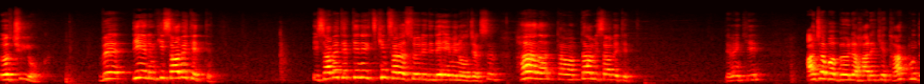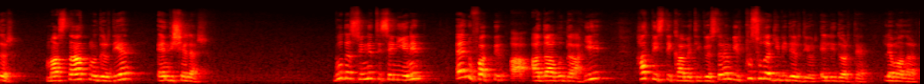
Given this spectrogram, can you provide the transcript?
ölçü yok. Ve diyelim ki isabet ettin. İsabet ettiğini kim sana söyledi de emin olacaksın? Ha lan tamam tam isabet ettin. Demek ki acaba böyle hareket hak mıdır? Maslahat mıdır diye endişeler. Bu da sünnet-i seniyenin en ufak bir adabı dahi hatt istikameti gösteren bir pusula gibidir diyor 54'te lemalarda.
